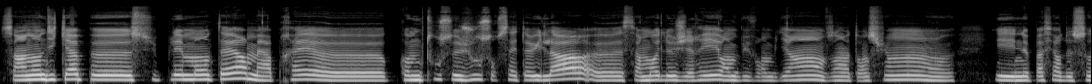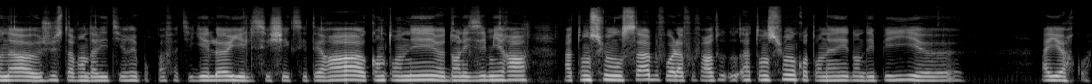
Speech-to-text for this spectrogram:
c'est un handicap euh, supplémentaire, mais après, euh, comme tout se joue sur cet œil-là, euh, c'est à moi de le gérer en buvant bien, en faisant attention et ne pas faire de sauna juste avant d'aller tirer pour pas fatiguer l'œil et le sécher, etc. Quand on est dans les Émirats, attention au sable. Voilà, faut faire attention quand on est dans des pays ailleurs, quoi.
